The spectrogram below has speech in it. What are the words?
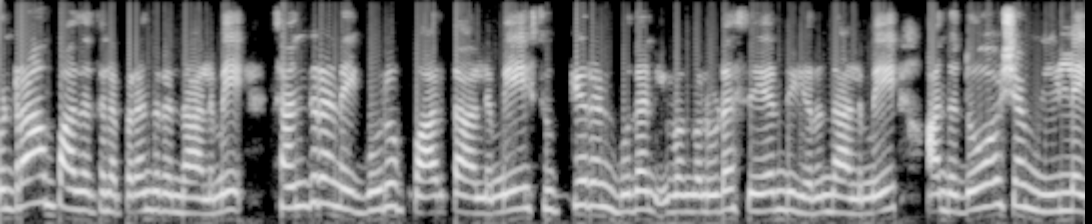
ஒன்றாம் பாதத்துல பிறந்திருந்தாலுமே சந்திரனை குரு பார்த்தாலுமே சுக்கிரன் புதன் இவங்களோட சேர்ந்து இருந்தாலுமே அந்த தோஷம் இல்லை.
